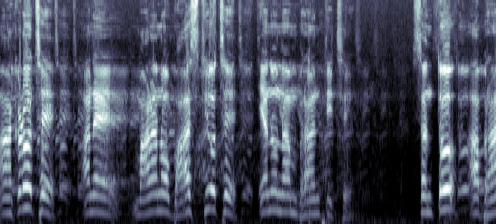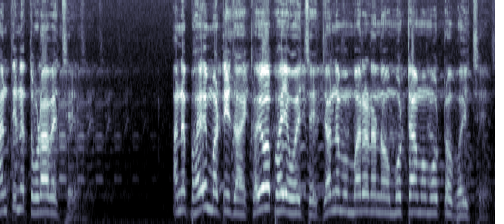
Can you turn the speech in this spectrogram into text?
આંકડો છે અને માણાનો ભાસ થયો છે, એનું નામ ભ્રાંતિ છે. સંતો આ ભ્રાંતિને તોડાવે છે. અને ભય મટી જાય. કયો ભય હોય છે? જન્મ મરણનો મોટામાં મોટો ભય છે.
